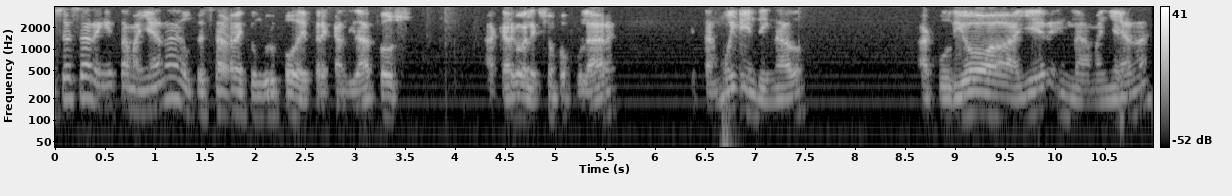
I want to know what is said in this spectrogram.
César, en esta mañana. Usted sabe que un grupo de precandidatos a cargo de elección popular están muy indignados. Acudió ayer en la mañana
